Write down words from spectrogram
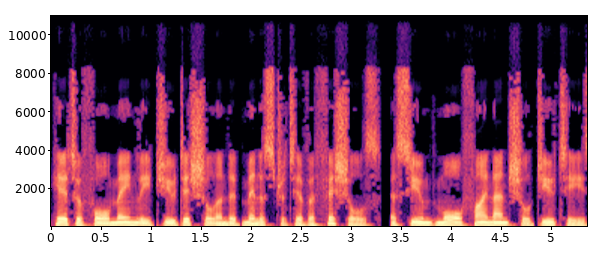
heretofore mainly judicial and administrative officials, assumed more financial duties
